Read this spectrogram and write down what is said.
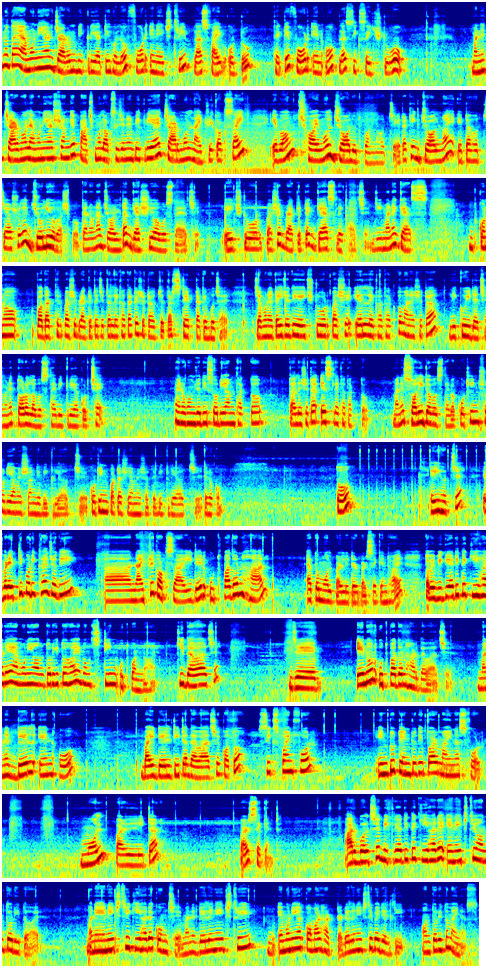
উষ্ণতায় অ্যামোনিয়ার জারণ বিক্রিয়াটি হল four NH three plus five O two থেকে four NO plus six H two O. মানে চার মোল অ্যামোনিয়ার সঙ্গে পাঁচ মোল অক্সিজেনের বিক্রিয়ায় চার মোল নাইট্রিক অক্সাইড এবং ছয় মোল জল উৎপন্ন হচ্ছে। এটা ঠিক জল নয়, এটা হচ্ছে আসলে জলীয় বাষ্প, কেননা জলটা গ্যাসীয় অবস্থায় আছে। এইচ টু ওর পাশে ব্র্যাকেটে গ্যাস লেখা আছে। জি মানে গ্যাস। কোনো পদার্থের পাশে ব্র্যাকেটে যেটা লেখা থাকে সেটা হচ্ছে তার স্টেটটাকে বোঝায়। যেমন এটাই যদি এইচ টু ওর পাশে এল লেখা থাকতো মানে সেটা লিকুইড আছে মানে তরল অবস্থায় বিক্রিয়া করছে। এরকম যদি সোডিয়াম থাকতো, তাহলে সেটা এস লেখা থাকতো। মানে সলিড অবস্থায় বা কঠিন সোডিয়ামের সঙ্গে বিক্রিয়া হচ্ছে, কঠিন পটাশিয়ামের সাথে বিক্রিয়া হচ্ছে, এরকম। তো, এই হচ্ছে এবার একটি পরীক্ষায় যদি নাইট্রিক অক্সাইডের উৎপাদন হার এত mole per litre per second হয়, তবে বিক্রিয়াটিতে কী হারে অ্যামোনিয়া অন্তর্হিত হয় এবং স্টিম উৎপন্ন হয়? কি দেওয়া আছে? যে এনোর উৎপাদন হার দেওয়া আছে মানে del N O by del theta দেওয়া আছে কত? Six point four into ten to the power minus four mole per litre per second. আর বলছে, বিক্রিয়াটিতে কী হারে এনএইচ থ্রি অন্তর্হিত হয়? মানে এনএইচ থ্রি কী হারে কমছে? মানে ডেল এনএইচ থ্রি অ্যামোনিয়ার কমার হারটা, del NH three by del t, অন্তরিত minus.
